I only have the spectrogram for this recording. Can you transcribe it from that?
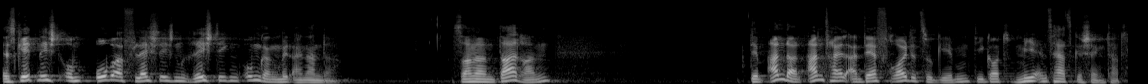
Es geht nicht um oberflächlichen, richtigen Umgang miteinander, sondern daran, dem anderen Anteil an der Freude zu geben, die Gott mir ins Herz geschenkt hat.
